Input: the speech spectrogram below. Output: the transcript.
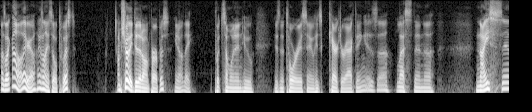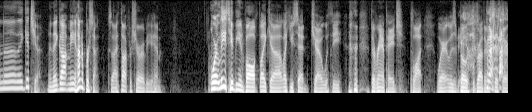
I was like, oh, there you go. There's a nice little twist. I'm sure they did it on purpose. You know, they put someone in who is notorious. You know, his character acting is uh, less than uh, nice, and uh, they get you. And they got me 100 percent because I thought for sure it'd be him, or at least he'd be involved, like uh, like you said, Joe, with the the rampage plot where it was both the brother and sister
